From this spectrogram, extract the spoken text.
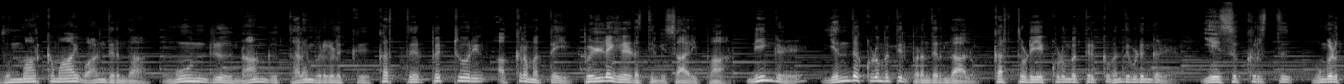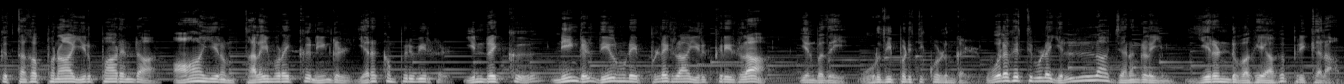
துன்மார்க்கமாய் வாழ்ந்திருந்தால் மூன்று நான்கு தலைமுறைகளுக்கு கர்த்தர் பெற்றோரின் அக்கிரமத்தை பிள்ளைகளிடத்தில் விசாரிப்பார். நீங்கள் எந்த குடும்பத்தில் பிறந்திருந்தாலும் கர்த்துடைய குடும்பத்திற்கு வந்துவிடுங்கள் இயேசு கிறிஸ்து உங்களுக்கு தகப்பனாய் இருப்பார் என்றால் ஆயிரம் தலைமுறைக்கு நீங்கள் இரக்கம் பெறுவீர்கள். இன்றைக்கு நீங்கள் தேவனுடைய பிள்ளைகளாய் இருக்கிறீர்களா என்பதை உறுதிப்படுத்திக் கொள்ளுங்கள். உலகத்தில் உள்ள எல்லா ஜனங்களையும் இரண்டு வகையாக பிரிக்கலாம்.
